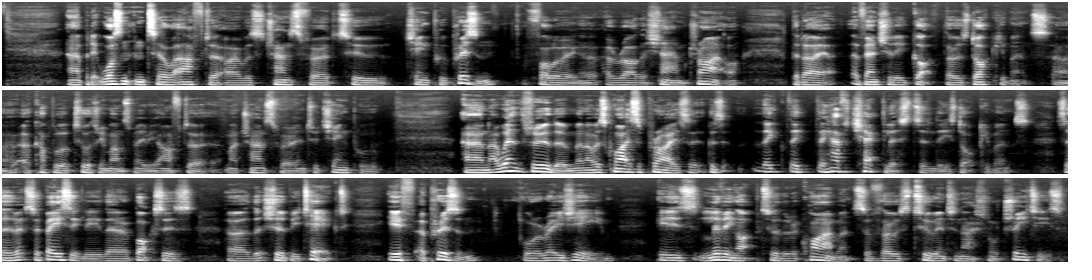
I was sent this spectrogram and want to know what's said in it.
Uh, but it wasn't until after I was transferred to Qingpu prison, following a, a rather sham trial, that I eventually got those documents. Uh, a couple of two or three months maybe after my transfer into Qingpu. And I went through them and I was quite surprised because they, they, they have checklists in these documents. So, so basically, there are boxes uh, that should be ticked if a prison or a regime is living up to the requirements of those two international treaties.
